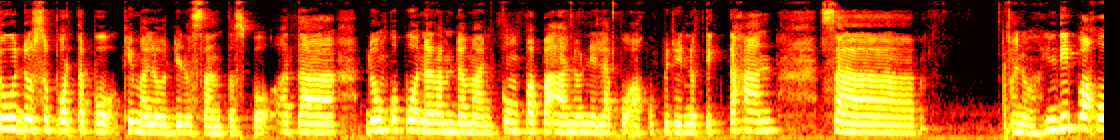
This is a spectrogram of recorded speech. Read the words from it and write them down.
todo suporta po kay Malo de los Santos po. At ah, doon ko po naramdaman kung papaano nila po ako pinotektahan sa ano, hindi po ako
